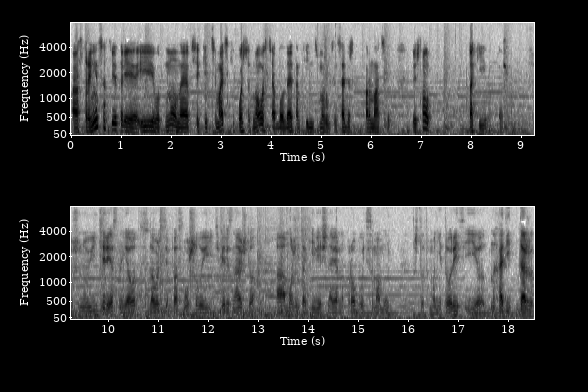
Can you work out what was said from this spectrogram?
а, страницы в Твиттере и вот, ну, на всякие тематики постят новости, обладая там какие-нибудь, может быть, инсайдерской информацией. То есть, ну, такие вот тоже. Слушай, ну интересно, я вот с удовольствием послушал и теперь знаю, что а, можно такие вещи, наверное, пробовать самому, что-то мониторить и вот, находить даже,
